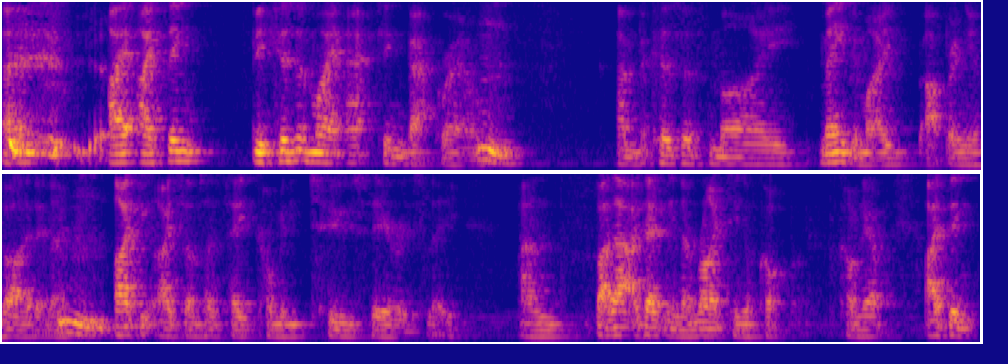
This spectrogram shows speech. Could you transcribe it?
Um, I, I think because of my acting background and because of my maybe my upbringing as well, I don't know. I think I sometimes take comedy too seriously, and by that I don't mean the writing of co- comedy. I think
